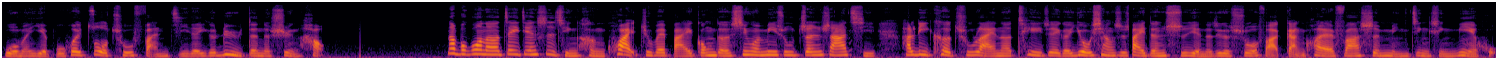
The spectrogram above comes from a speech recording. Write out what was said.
我们也不会做出反击的一个绿灯的讯号。那不过呢，这件事情很快就被白宫的新闻秘书珍沙奇，他立刻出来呢，替这个又像是拜登失言的这个说法，赶快来发声明进行灭火。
